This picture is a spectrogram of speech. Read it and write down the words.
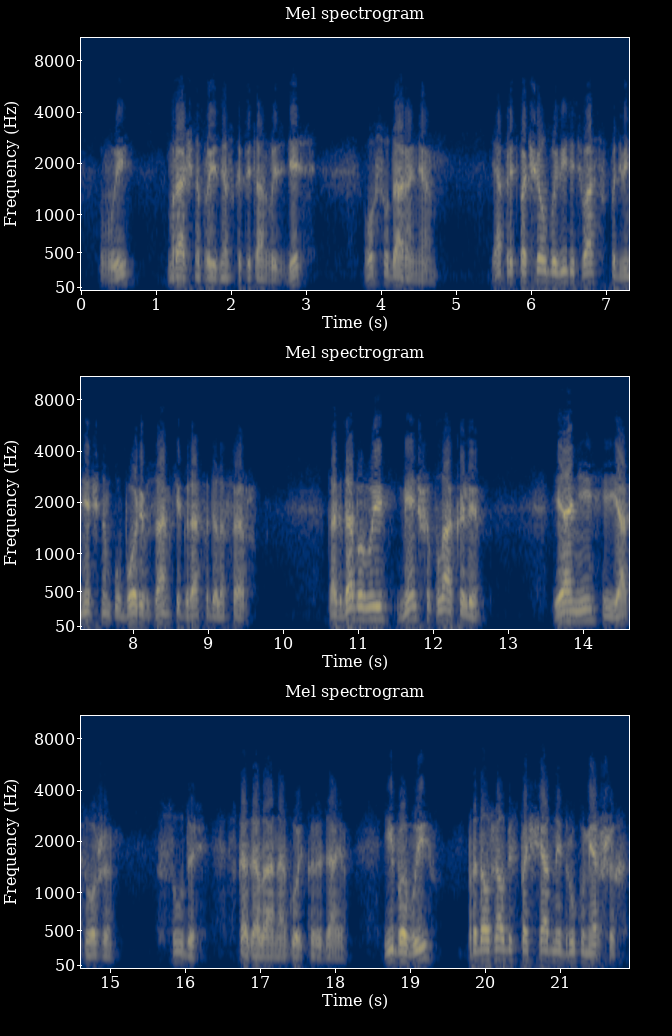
— «вы?» — мрачно произнес капитан, — «вы здесь?» «О, сударыня, я предпочел бы видеть вас в подвенечном уборе в замке графа де Лафер. Тогда бы вы меньше плакали, и они, и я тоже. Сударь, — сказала она, горько рыдая, — ибо вы, продолжал беспощадный друг умерших,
